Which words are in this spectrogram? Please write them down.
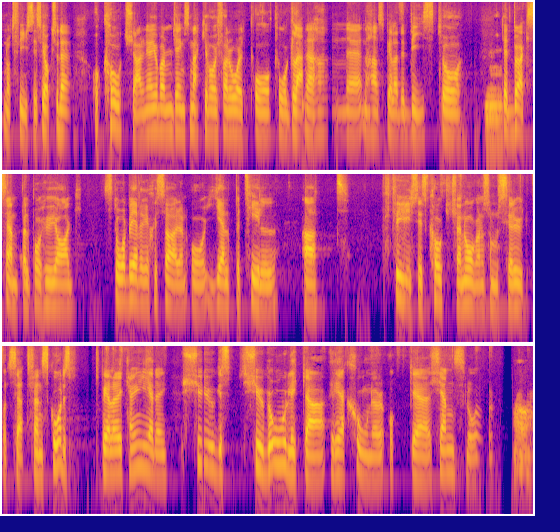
något fysiskt. Jag är också där och coachar. När jag jobbade med James McEvoy förra året på, på Glam när han, eh, när han spelade Beast. Och Det är ett bra exempel på hur jag står bredvid regissören och hjälper till att fysiskt coacha någon som ser ut på ett sätt. För en skådespelare kan ju ge dig 20, 20 olika reaktioner och eh, känslor. Ja.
